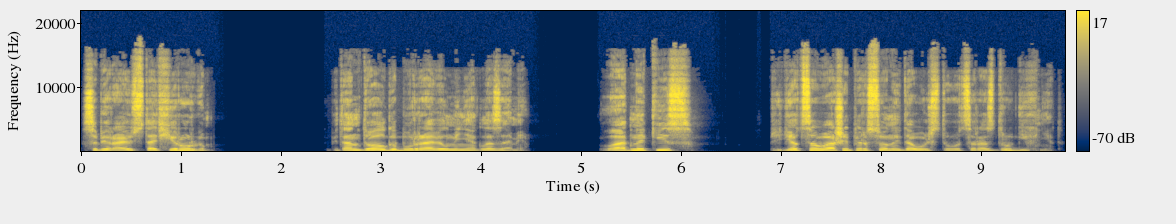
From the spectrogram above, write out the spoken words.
Собираюсь стать хирургом. Капитан долго буравил меня глазами. «Ладно, кис, придется вашей персоной довольствоваться, раз других нет.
